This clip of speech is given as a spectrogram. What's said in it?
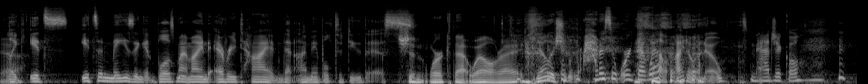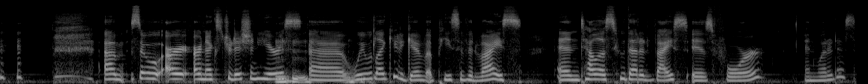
Yeah. Like it's it's amazing. It blows my mind every time that I'm able to do this. Shouldn't work that well, right? No, it should. How does it work that well? I don't know. It's magical. um, so our, our next tradition here is, Mhm. uh, we would like you to give a piece of advice and tell us who that advice is for and what it is.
